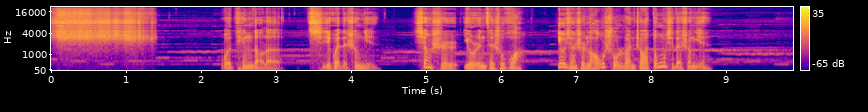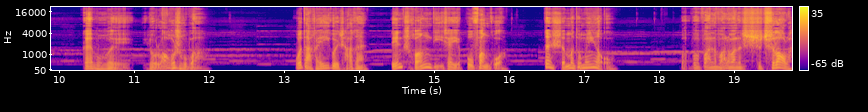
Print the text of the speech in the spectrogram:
嘘，我听到了奇怪的声音，像是有人在说话，又像是老鼠乱抓东西的声音。该不会有老鼠吧？我打开衣柜查看，连床底下也不放过，但什么都没有。完了完了完了，迟迟到了！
